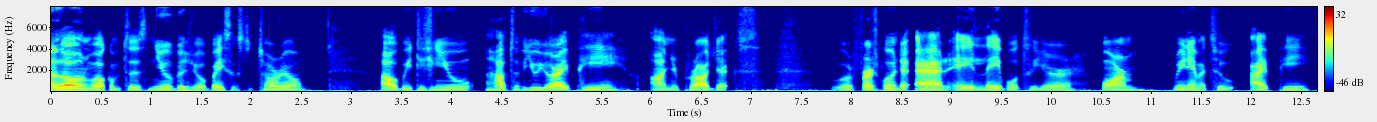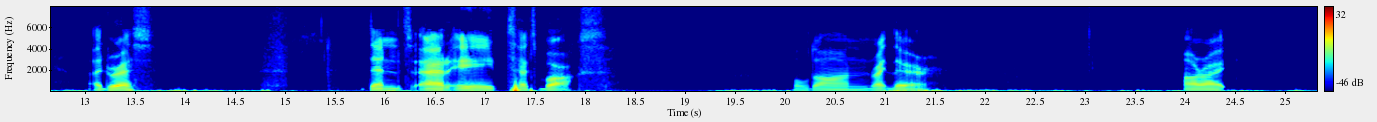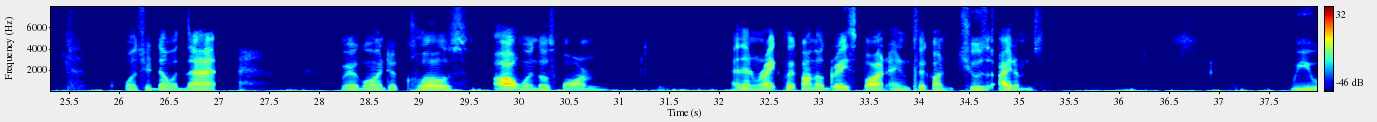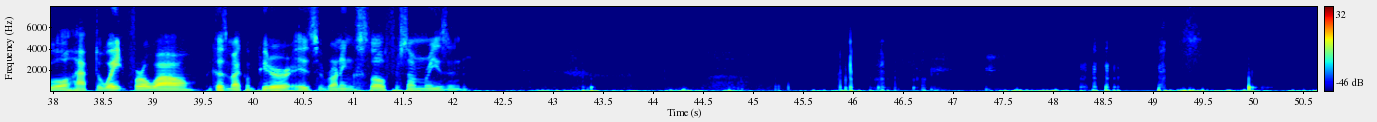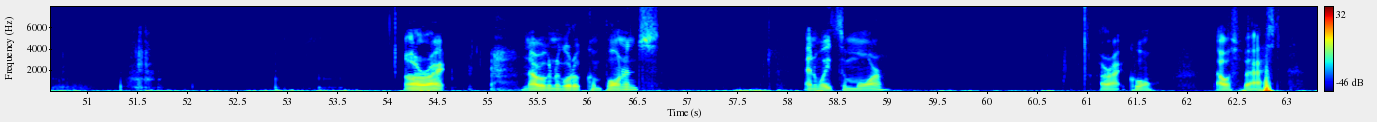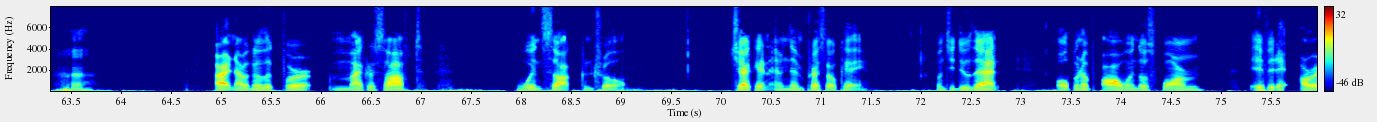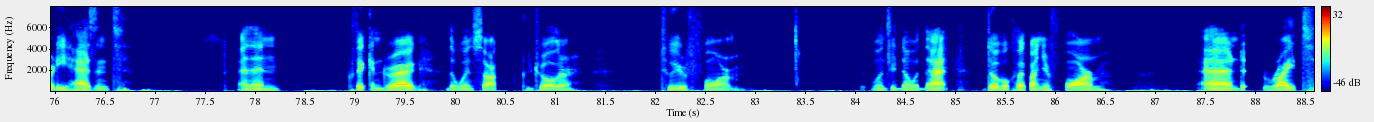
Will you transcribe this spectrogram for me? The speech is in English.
Hello and welcome to this new Visual Basics tutorial. I will be teaching you how to view your IP on your projects. We're first going to add a label to your form, rename it to IP address. Then let's add a text box. Hold on, right there. Alright. Once you're done with that, we're going to close all Windows forms and then right click on the gray spot and click on choose items. We will have to wait for a while because my computer is running slow for some reason. Alright now we're gonna go to components and wait some more Alright, cool. That was fast. Alright, now we're going to look for Microsoft WinSock Control. Check it and then press OK. Once you do that, open up all Windows Form if it already hasn't. And then click and drag the WinSock controller to your form. Once you're done with that, double click on your form and write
